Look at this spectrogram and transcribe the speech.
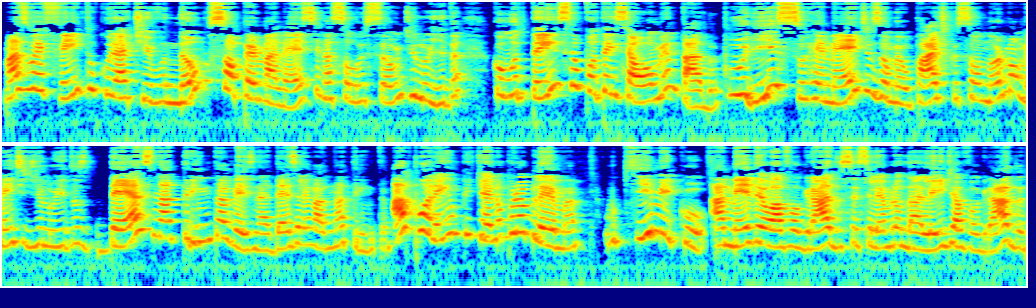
mas o efeito curativo não só permanece na solução diluída, como tem seu potencial aumentado. Por isso, remédios homeopáticos são normalmente diluídos 10 na 30 vezes, né? 10 elevado na 30. Há, porém, um pequeno problema. O químico Amedeo Avogadro, vocês se lembram da lei de Avogadro,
